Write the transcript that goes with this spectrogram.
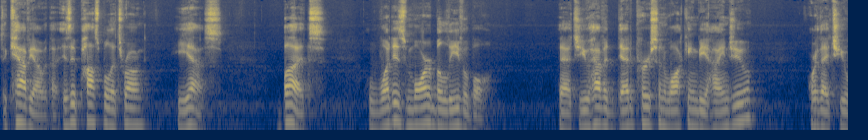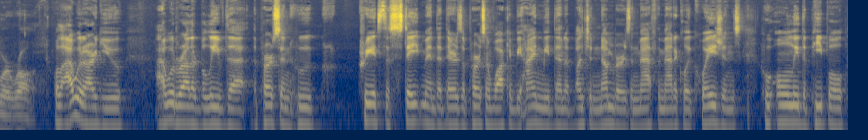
the caveat with that? Is it possible it's wrong? Yes. But what is more believable that you have a dead person walking behind you or that you were wrong? Well, I would argue, I would rather believe that the person who creates the statement that there's a person walking behind me than a bunch of numbers and mathematical equations who only the people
